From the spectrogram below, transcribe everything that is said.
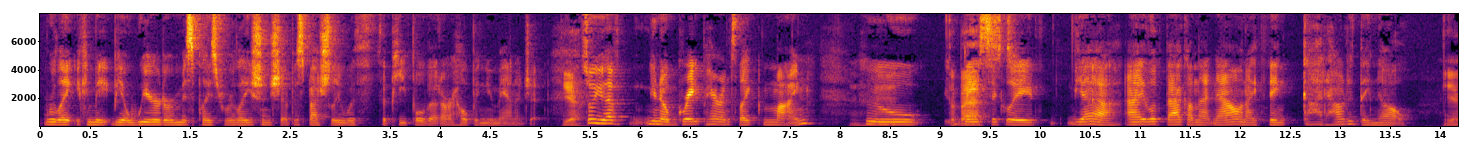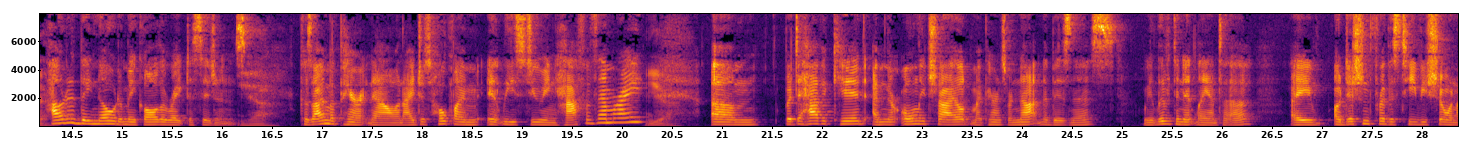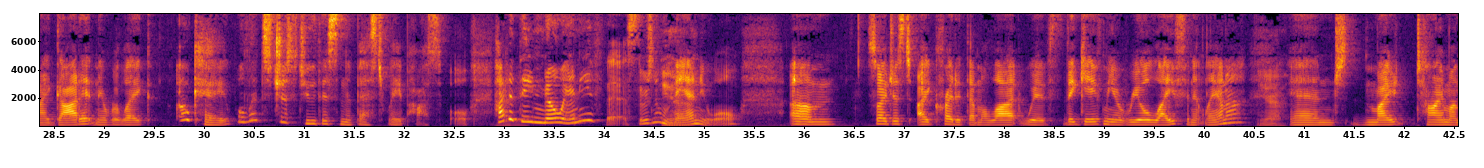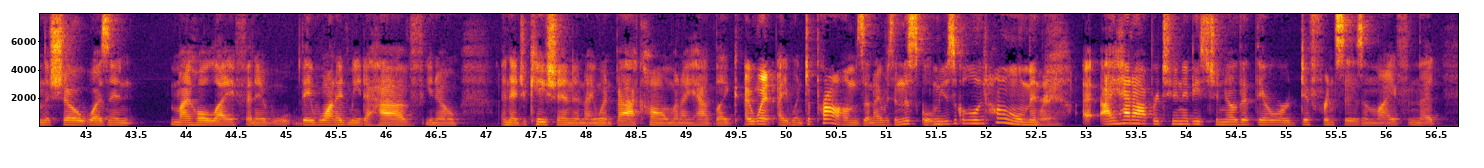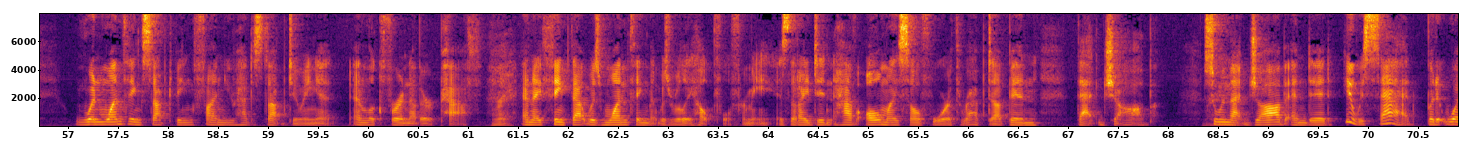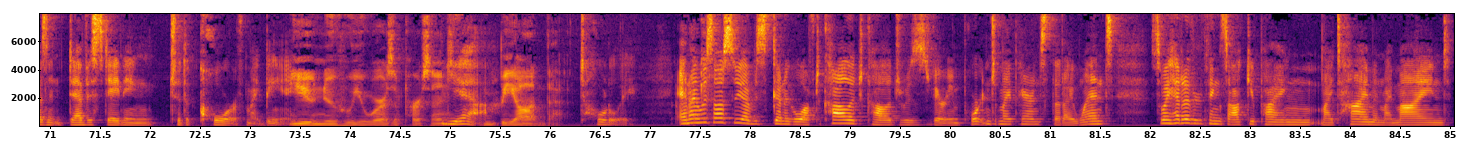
relate it can be, be a weird or misplaced relationship especially with the people that are helping you manage it Yeah. so you have you know great parents like mine who Mm-hmm. Best. basically yeah i look back on that now and i think god how did they know Yeah. how did they know to make all the right decisions Yeah. because i'm a parent now and i just hope i'm at least doing half of them right Yeah. um, but to have a kid, I'm their only child. My parents are not in the business. We lived in Atlanta. I auditioned for this TV show and I got it, and they were like, okay, well, let's just do this in the best way possible. How did they know any of this? There's no manual. Um, so I just, I credit them a lot with, they gave me a real life in Atlanta. Yeah. And my time on the show wasn't my whole life. And it, they wanted me to have, you know, an education and I went back home and I had like I went I went to proms and I was in the school musical at home and Right. I, I had opportunities to know that there were differences in life and that when one thing stopped being fun you had to stop doing it and look for another path Right. and I think that was one thing that was really helpful for me is that I didn't have all my self-worth wrapped up in that job so when that job ended it was sad but it wasn't devastating to the core of my being You knew who you were as a person. Yeah. Beyond that. totally and i was also i was going to go off to college college was very important to my parents that i went so i had other things occupying my time and my mind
